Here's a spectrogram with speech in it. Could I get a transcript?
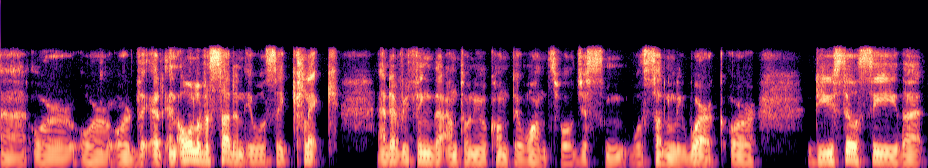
uh, or or or the, and all of a sudden it will say click, and everything that Antonio Conte wants will just will suddenly work, or do you still see that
